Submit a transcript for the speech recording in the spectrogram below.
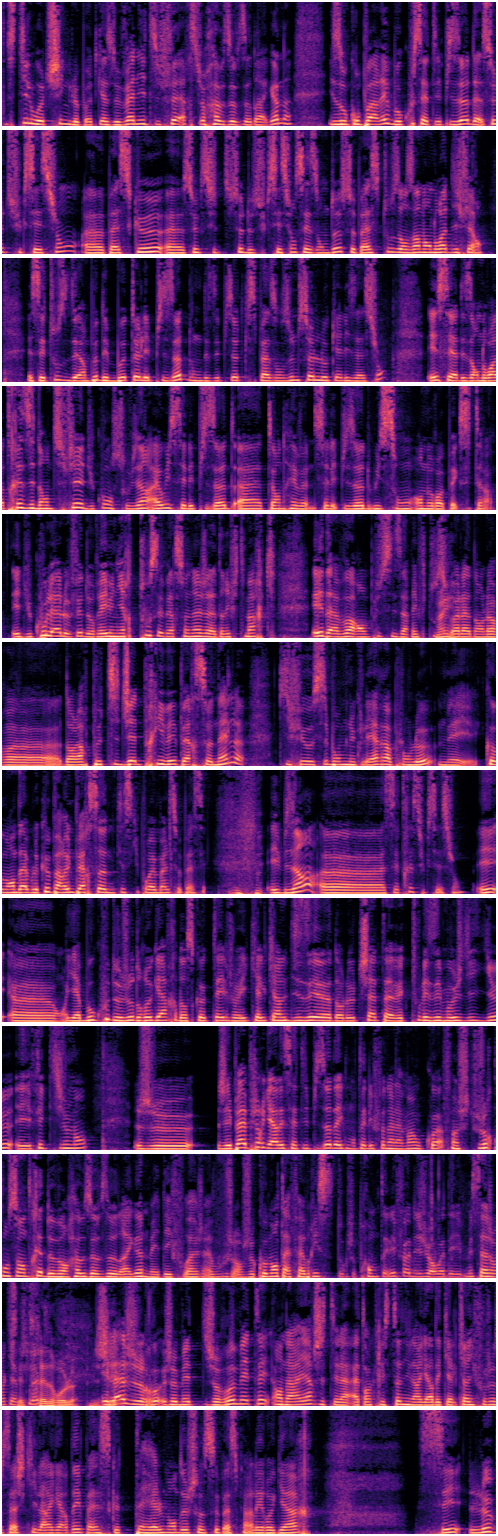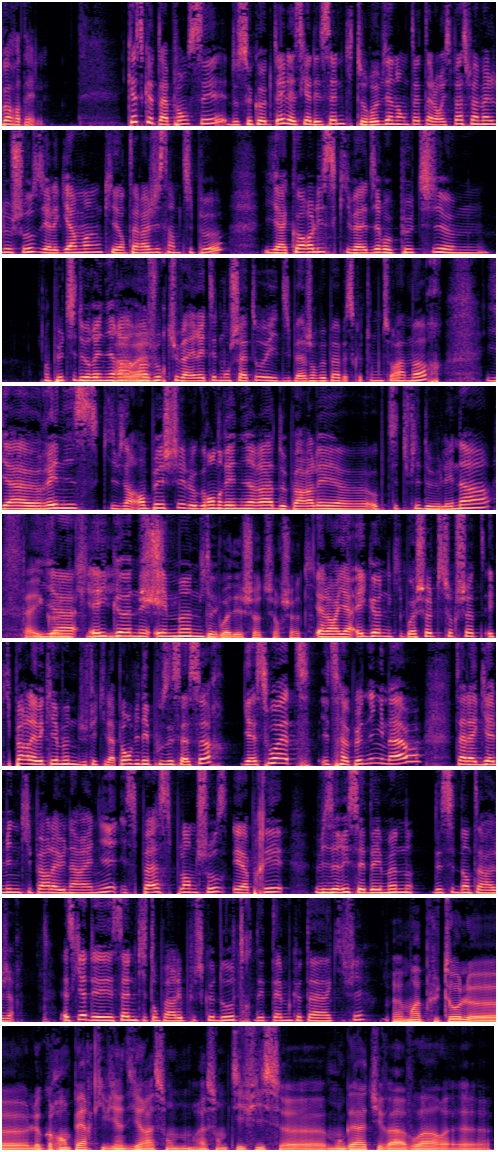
Still Watching, le podcast de Vanity Fair sur House of the Dragon, ils ont comparé beaucoup cet épisode à ceux de Succession euh, parce que euh, ceux, ceux de Succession saison 2 se passent tous dans un endroit différent. Et c'est tous des, un peu des bottle épisodes, donc des épisodes qui se passent dans une seule localisation. Et c'est à des endroits très identifiés. Et du coup, on se souvient, ah oui, c'est l'épisode à Turnhaven, c'est l'épisode où ils sont en Europe, etc. Et du coup, là, le fait de réunir tous ces personnages à Driftmark et d'avoir, en plus, ils arrivent tous, voilà, dans leur, euh, dans leur petit jet privé personnel, qui fait aussi bombe nucléaire, rappelons-le, mais commandable que par une personne. Qu'est-ce qui pourrait mal se passer? eh bien, euh, c'est très succession. Et, euh, il y a beaucoup de jeux de regard dans ce cocktail. Je voyais quelqu'un le disait euh, dans le chat avec tous les emojis et effectivement, je j'ai pas pu regarder cet épisode avec mon téléphone à la main ou quoi. Enfin, je suis toujours concentrée devant House of the Dragon, mais des fois, j'avoue, genre, je commente à Fabrice, donc je prends mon téléphone et je lui envoie des messages en capture. C'est très drôle. Et là, je, je, je remettais en arrière, j'étais là, attends, Kristen, il a regardé quelqu'un, il faut que je sache qu'il a regardé parce que tellement de choses se passent par les regards. C'est le bordel. Qu'est-ce que t'as pensé de ce cocktail? Est-ce qu'il y a des scènes qui te reviennent en tête? Alors il se passe pas mal de choses. Il y a les gamins qui interagissent un petit peu. Il y a Corlys qui va dire au petit euh, au petit de Rhaenyra, ah un jour tu vas hériter de mon château et il dit bah j'en veux pas parce que tout le monde sera mort. Il y a euh, Rhaenys qui vient empêcher le grand Rhaenyra de parler euh, aux petites filles de Lena. Il y a Aegon et Aemond qui boit des shots sur shots. Alors il y a Aegon qui boit shot sur shot et qui parle avec Aemond du fait qu'il a pas envie d'épouser sa sœur. Guess what? It's happening now. T'as la gamine qui parle à une araignée, il se passe plein de choses et après Viserys et Daemon décident d'interagir. Est-ce qu'il y a des scènes qui t'ont parlé plus que d'autres, des thèmes que t'as kiffé? Euh, Moi, plutôt le, grand-père qui vient dire à son à son petit-fils, euh, mon gars, tu vas avoir euh,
